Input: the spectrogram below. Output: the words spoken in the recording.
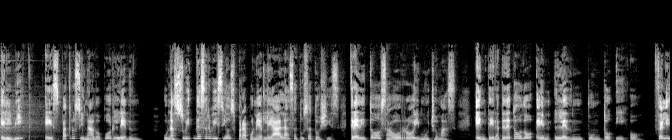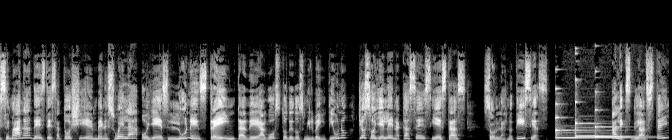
El Bit es patrocinado por Ledn, una suite de servicios para ponerle alas a tus satoshis, créditos, ahorro y mucho más. Entérate de todo en ledn.io. Feliz semana desde Satoshi en Venezuela. Hoy es lunes 30 de agosto de 2021. Yo soy Elena Cases y estas son las noticias. Alex Gladstein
